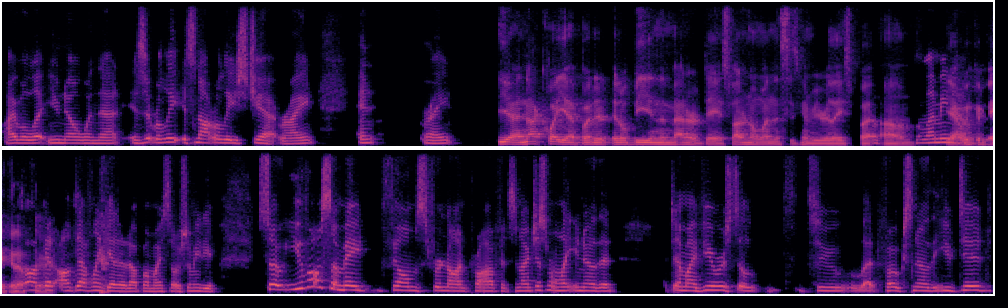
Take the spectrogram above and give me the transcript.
I will let you know when that, is it really, it's not released yet, right? And, right? Yeah, not quite yet, but it, it'll be in the matter of days. So I don't know when this is going to be released, but um, Well, Let me yeah, know. we can make it I'll up there. get, I'll definitely get it up on my social media. So you've also made films for nonprofits, and I just want to let you know that to my viewers to, to let folks know that you did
